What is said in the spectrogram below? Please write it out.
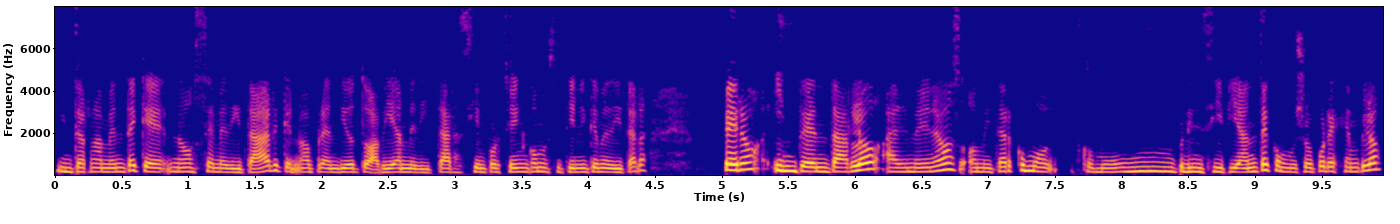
internamente que no sé meditar, que no aprendió todavía a meditar 100% como se tiene que meditar, pero intentarlo al menos, o meditar como, como un principiante, como yo por ejemplo,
